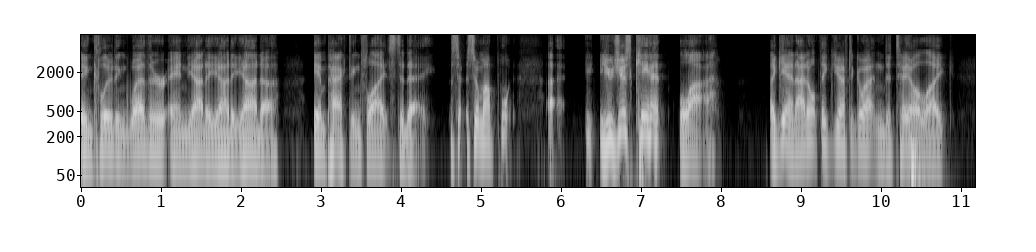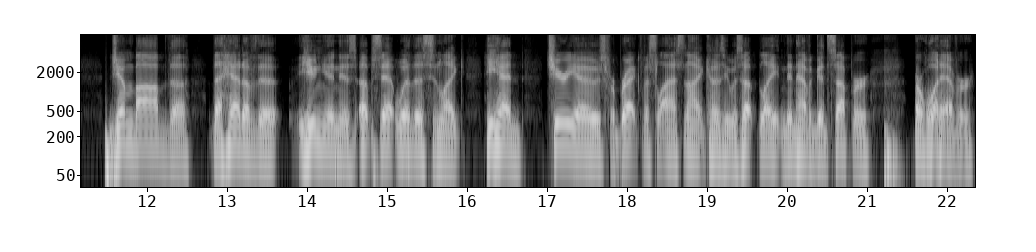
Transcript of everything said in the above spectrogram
including weather and yada, yada, yada, impacting flights today. So, so my point, uh, you just can't lie. Again, I don't think you have to go out and detail like Jim Bob, the the head of the union, is upset with us, and like he had Cheerios for breakfast last night because he was up late and didn't have a good supper, or whatever.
